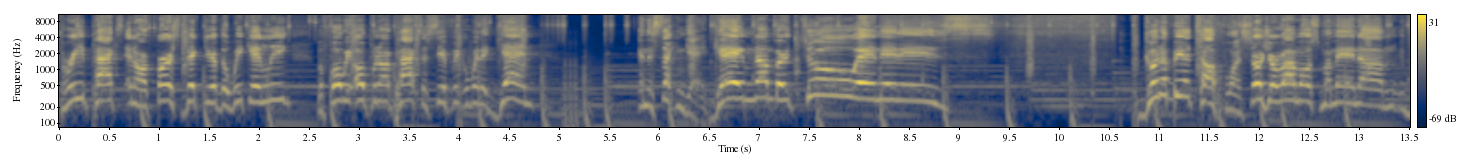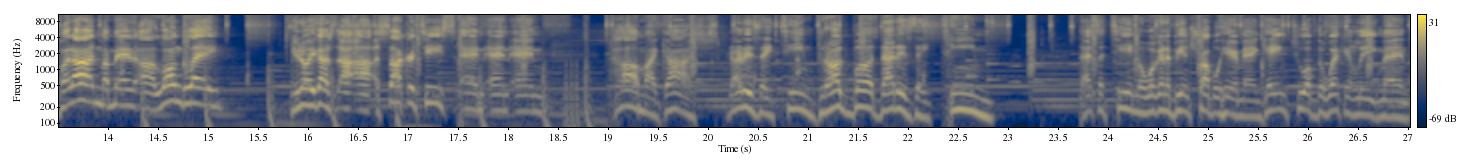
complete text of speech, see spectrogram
Three packs in our first victory of the weekend league. Before we open our packs and see if we can win again in the second game. Game number two, and it is Gonna be a tough one. Sergio Ramos, my man um, Varane, my man uh, Lenglet. You know, he got uh, uh, Socrates and and and oh my gosh, that is a team. Drogba, that is a team. That's a team, and we're gonna be in trouble here, man. Game two of the weekend league, man.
